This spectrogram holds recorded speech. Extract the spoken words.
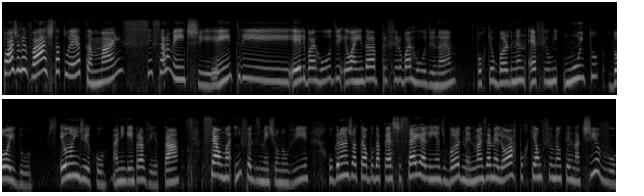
pode levar a estatueta, mas sinceramente, entre ele e Boyhood, eu ainda prefiro Boyhood, né? Porque o Birdman é filme muito doido. Eu não indico a ninguém para ver, tá? Selma, infelizmente eu não vi. O Grande Hotel Budapeste segue a linha de Birdman, mas é melhor porque é um filme alternativo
